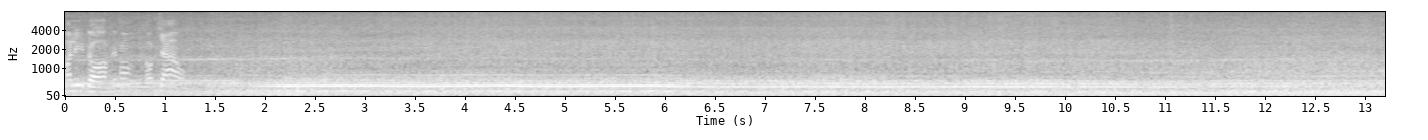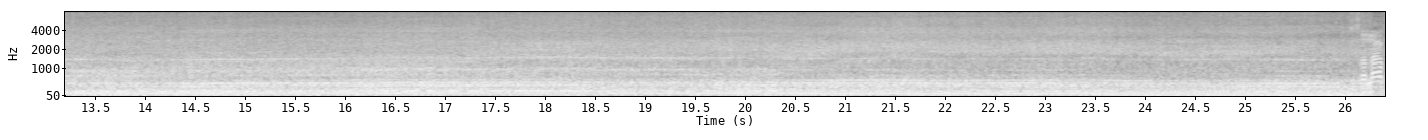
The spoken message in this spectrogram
มะลิดอกพี่น้องเขาเจ้า สำหรับ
